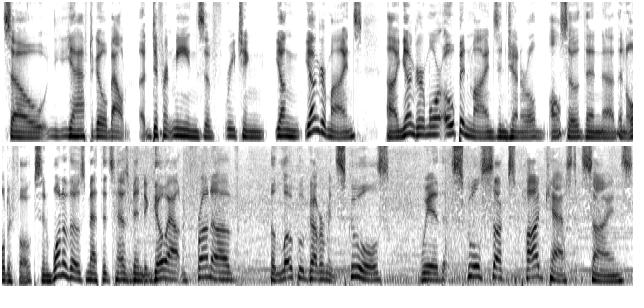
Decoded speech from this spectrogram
So you have to go about uh, different means of reaching young younger minds, uh, younger, more open minds in general, also than uh, than older folks. And one of those methods has been to go out in front of the local government schools with "School Sucks" podcast signs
